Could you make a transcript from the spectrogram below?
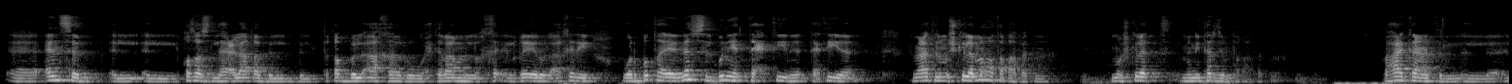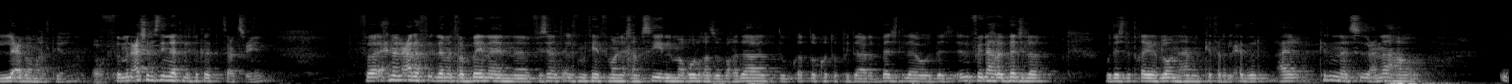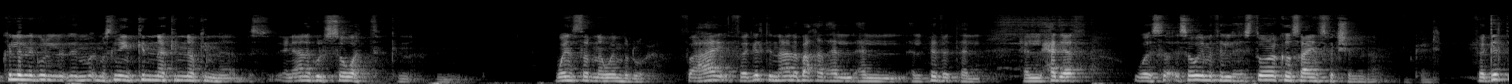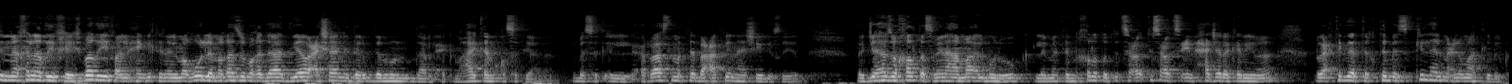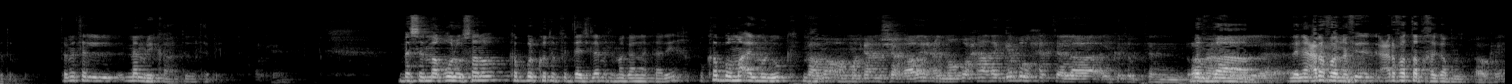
آه، أنسب ال- القصص اللي لها علاقة بال- بالتقبل الآخر واحترام الغير والى اخره واربطها إلى نفس البنية التحتية التحتية. فمعناته المشكلة ما هو ثقافتنا مشكلة من يترجم ثقافتنا. فهاي كانت ال- ال- اللعبة مالتي أنا. Okay. فمن 10 سنين جات لي فكرة 99 فإحنا نعرف لما تربينا إن في سنة 1258 المغول غزوا بغداد وقطوا كتب في دار الدجلة ودج... في نهر الدجلة. ودجله تغير لونها من كثر الحبر. هاي كلنا سمعناها وكلنا نقول المسلمين كنا كنا وكنا بس يعني أنا أقول سوت كنا. وين صرنا وين بنروح؟ فهاي فقلت إن أنا باخذ هال هال هال event هال هالحدث وأسوي مثل historical science fiction منها. فقلت انه خلينا نضيف شيء، إيش بضيف؟ أنا الحين قلت إن المغول لما غزوا بغداد جاوا عشان يدمرون دار الحكمة، هاي كانت قصتي أنا، بس الحراس المكتبه عارفين هالشيء بيصير. فجهزوا خلطة سميناها ماء الملوك، لما تنخلط ب 99 حجرة كريمة راح تقدر تقتبس كل هالمعلومات اللي بالكتب. فمثل memory card إذا تبي. بس المغول وصلوا كبوا الكتب في الدجلة مثل ما قالنا التاريخ، وكبوا ماء الملوك فهم هم كانوا شغالين على الموضوع هذا قبل حتى لا الكتب تنرمى في بالضبط ال- لأن عرفوا انه في عرفوا الطبخة قبله. Okay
